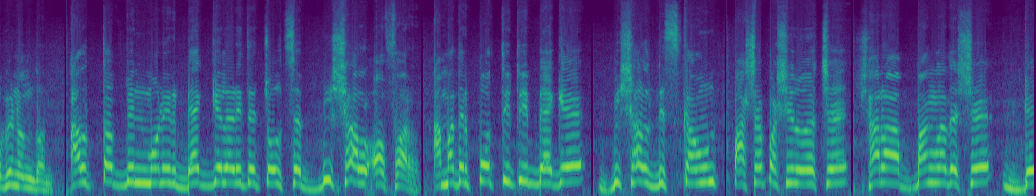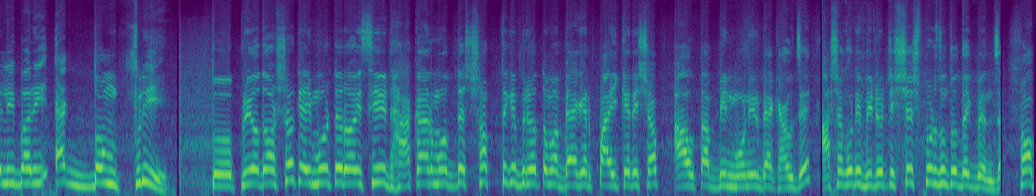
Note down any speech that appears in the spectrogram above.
অভিনন্দন। আলতাফ বিন মনির ব্যাগ গ্যালারিতে চলছে বিশাল অফার আমাদের প্রতিটি ব্যাগে বিশাল ডিসকাউন্ট পাশাপাশি রয়েছে সারা বাংলাদেশে ডেলিভারি একদম ফ্রি তো প্রিয় দর্শক এই মুহূর্তে রয়েছি ঢাকার মধ্যে সব থেকে বৃহত্তম ব্যাগের পাইকারি শপ আলতাফ বিন মনির ব্যাগ হাউসে আশা করি ভিডিওটি শেষ পর্যন্ত দেখবেন। সব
